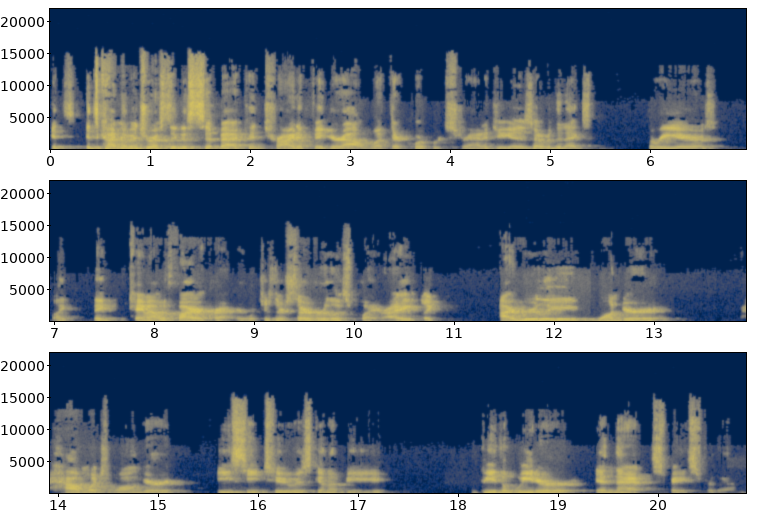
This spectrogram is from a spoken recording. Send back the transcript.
it's it's kind of interesting to sit back and try to figure out what their corporate strategy is over the next three years. Like they came out with Firecracker, which is their serverless play, right? Like I really wonder how much longer EC2 is going to be be the leader in that space for them.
